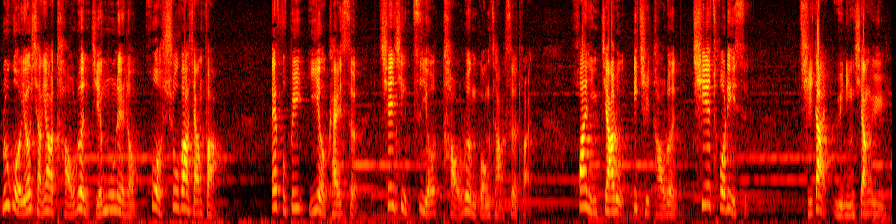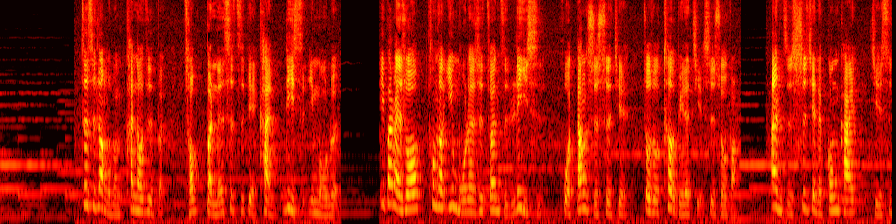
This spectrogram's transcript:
如果有想要讨论节目内容或抒发想法，FB 已有开设“千信自由讨论广场”社团，欢迎加入一起讨论切磋历史，期待与您相遇。这是让我们看到日本从本能寺之变看历史阴谋论。一般来说，通常阴谋论是专指历史或当时世界做出特别的解释说法。暗指事件的公开解释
